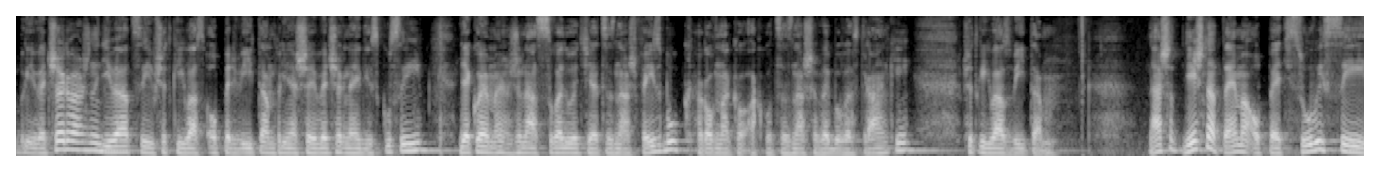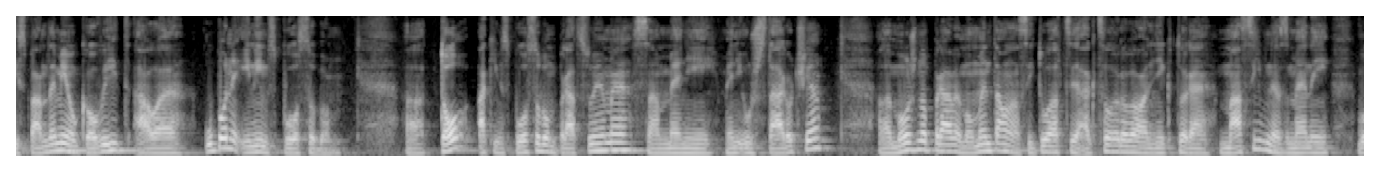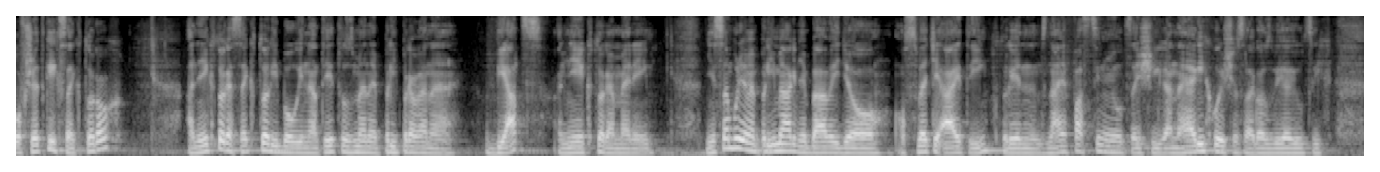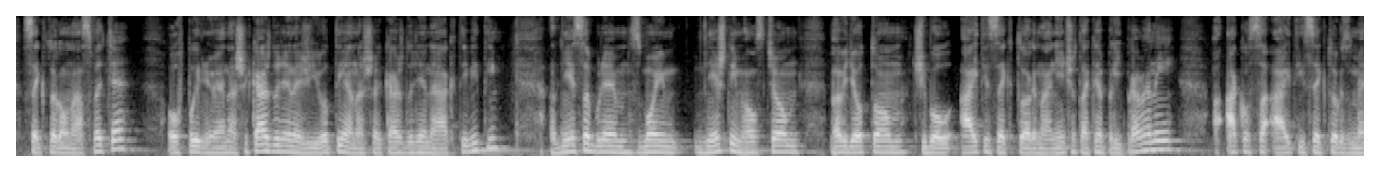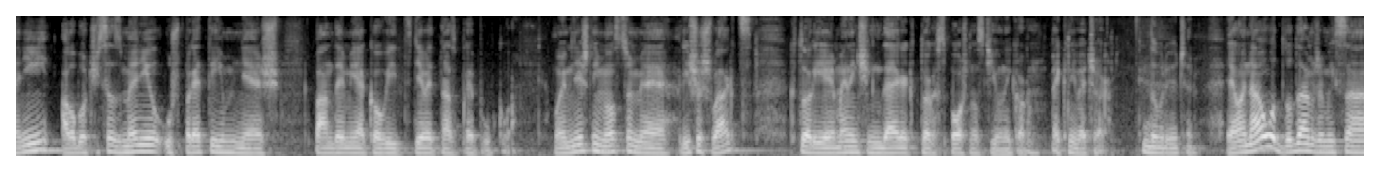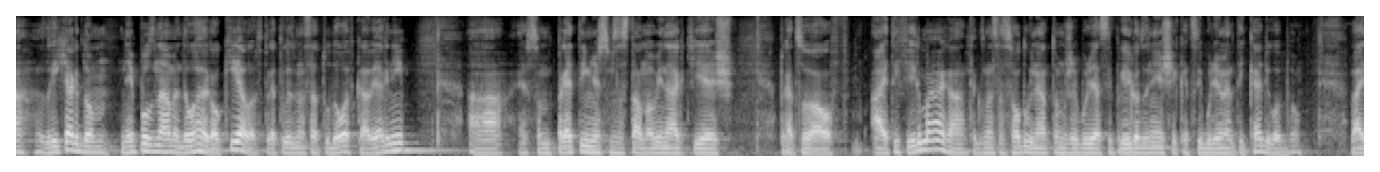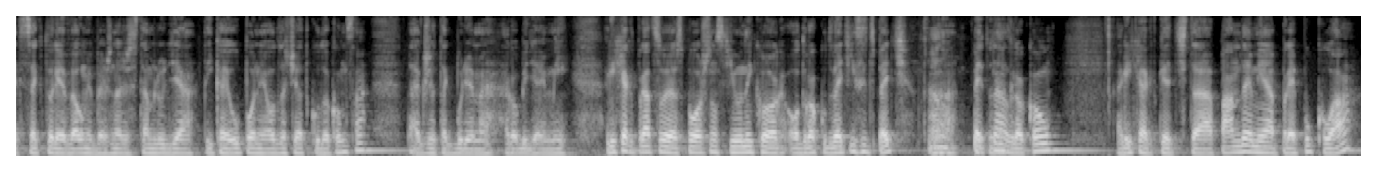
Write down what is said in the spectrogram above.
Dobrý večer, vážni diváci. Všetkých vás opäť vítam pri našej večernej diskusii. Ďakujeme, že nás sledujete cez náš Facebook, rovnako ako cez naše webové stránky. Všetkých vás vítam. Naša dnešná téma opäť súvisí s pandémiou COVID, ale úplne iným spôsobom. To, akým spôsobom pracujeme, sa mení, mení už stáročia, ale možno práve momentálna situácia akcelerovala niektoré masívne zmeny vo všetkých sektoroch, a niektoré sektory boli na tieto zmeny pripravené viac a niektoré menej. Dnes sa budeme primárne baviť o, o svete IT, ktorý je jeden z najfascinujúcejších a najrýchlejšie sa rozvíjajúcich sektorov na svete. Ovplyvňuje naše každodenné životy a naše každodenné aktivity. A dnes sa budem s mojim dnešným hostom baviť o tom, či bol IT sektor na niečo také pripravený a ako sa IT sektor zmení, alebo či sa zmenil už predtým, než pandémia COVID-19 prepúkla. Mojím dnešným hostom je Ríšo Švarc, ktorý je Managing Director spoločnosti Unicorn. Pekný večer. Dobrý večer. Ja len na úvod dodám, že my sa s Richardom nepoznáme dlhé roky, ale stretli sme sa tu dole v kaviarni. A ja som predtým, než som sa stal novinár, tiež pracoval v IT firmách a tak sme sa shodli na tom, že bude asi prirodzenejšie, keď si budeme týkať, lebo v IT sektore je veľmi bežné, že sa tam ľudia týkajú úplne od začiatku do konca, takže tak budeme robiť aj my. Richard pracuje v spoločnosti Unicor od roku 2005, Áno, 15 rokov. Richard, keď tá pandémia prepukla,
